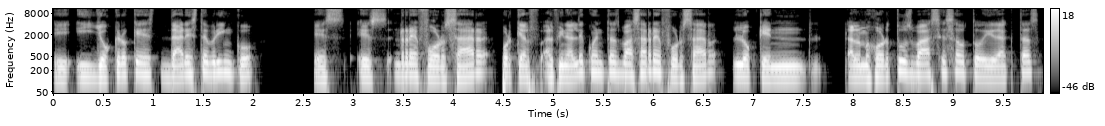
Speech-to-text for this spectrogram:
Y, y yo creo que dar este brinco es, es reforzar, porque al, al, final de cuentas vas a reforzar lo que a lo mejor tus bases autodidactas,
